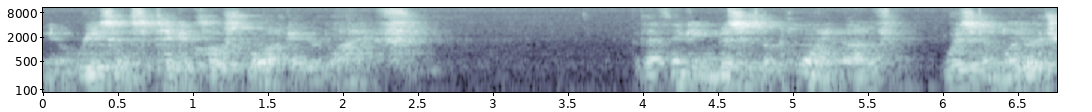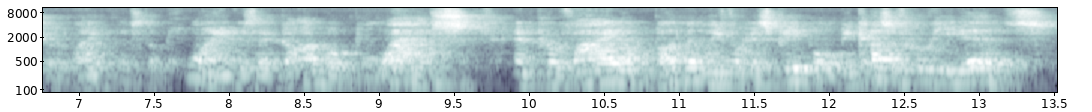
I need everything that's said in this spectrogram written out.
you know, reasons to take a close look at your life. But that thinking misses the point of wisdom literature like this. The point is that God will bless and provide abundantly for his people because of who he is.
